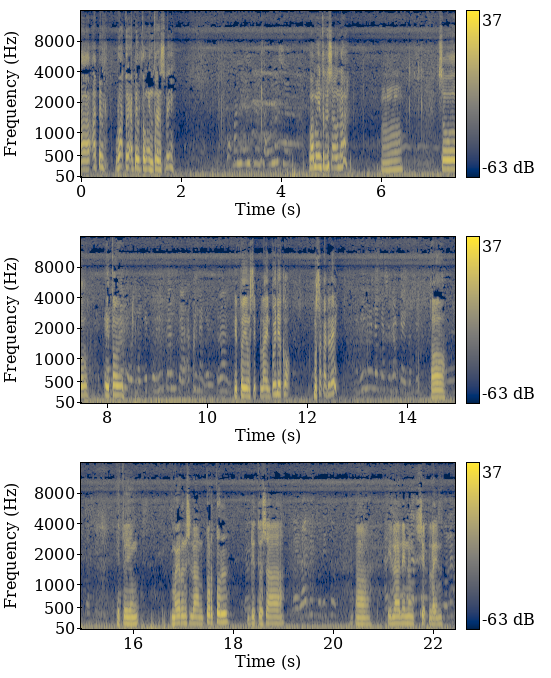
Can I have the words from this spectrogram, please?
Ah, apel what way apel tong entrance be? Wa man ni entrance sa una sir. Wa mo entrance sa una? Mm. So ito ito yung zipline. Pwede ko musa ka dire? Oh. Ito yung mayroon silang turtle dito sa ah, ilalim ng zipline. Wala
